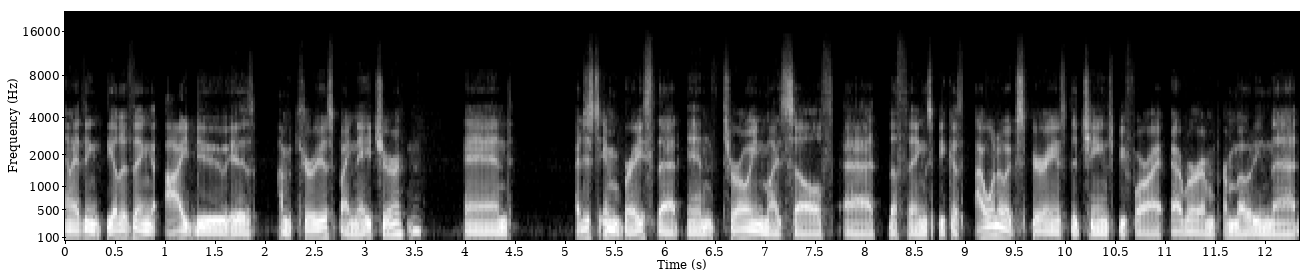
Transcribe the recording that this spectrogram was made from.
and I think the other thing I do is I'm curious by nature, and I just embrace that in throwing myself at the things because I want to experience the change before I ever am promoting that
